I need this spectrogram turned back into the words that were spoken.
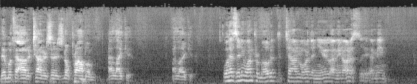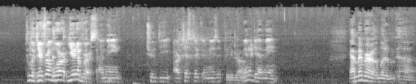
them with the out of towners, there's no problem. I like it. I like it. Well, has anyone promoted the town more than you? I mean, honestly, I mean, to a different wor- universe. I mean, to the artistic and music Pedro. community. I mean, I remember when, uh,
